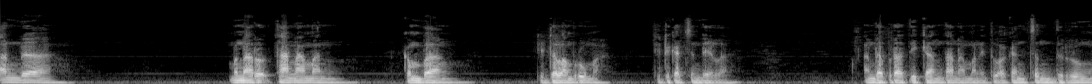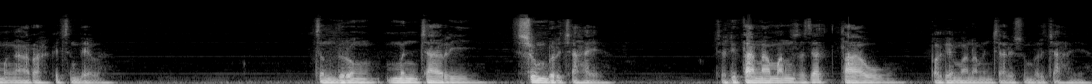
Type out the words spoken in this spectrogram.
Anda menaruh tanaman kembang di dalam rumah, di dekat jendela, Anda perhatikan tanaman itu akan cenderung mengarah ke jendela. Cenderung mencari sumber cahaya. Jadi tanaman saja tahu bagaimana mencari sumber cahaya.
